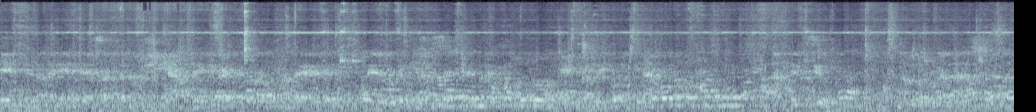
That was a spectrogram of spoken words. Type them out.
proveniente dalle reti della Santa Lucia del Vento del 2017 dal conto che sta ricoordinato. Attenzione all'organazzo della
